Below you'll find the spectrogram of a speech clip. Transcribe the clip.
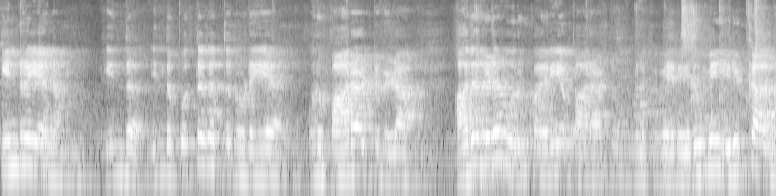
இன்றைய நம் இந்த இந்த புத்தகத்தினுடைய ஒரு பாராட்டு விழா அதை விட ஒரு பெரிய பாராட்டு உங்களுக்கு வேற எதுவுமே இருக்காது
